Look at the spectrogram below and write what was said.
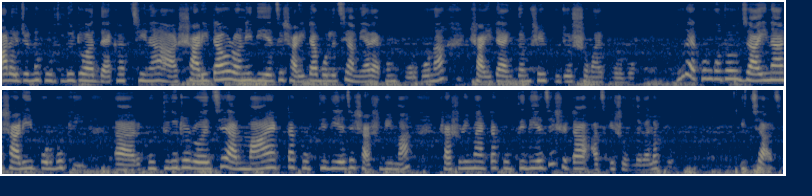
আর ওই জন্য কুর্তি দুটো আর দেখাচ্ছি না, আর শাড়িটাও রনি দিয়েছে, শাড়িটা বলেছি আমি আর এখন পরবো না, শাড়িটা একদম সেই পুজোর সময় পরবো। দূর এখন কোথাও যাই না, শাড়ি পরবো কি? আর কুর্তি দুটো রয়েছে আর মা একটা কুর্তি দিয়েছে শাশুড়ি মা। শাশুড়ি মা একটা কুর্তি দিয়েছে, সেটা আজকে সন্ধ্যেবেলা পর ইচ্ছা আছে।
